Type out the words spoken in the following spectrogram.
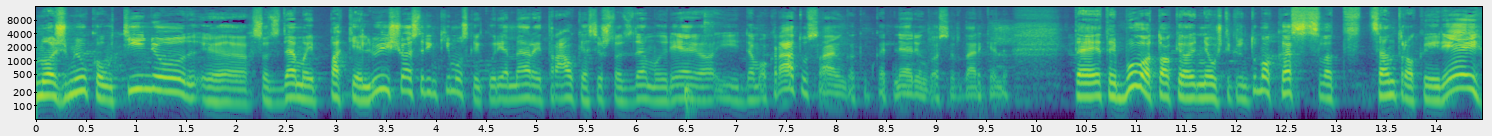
nuožmių kautinių, e, socdemai pakeliu į šios rinkimus, kai kurie merai traukėsi iš socdemų ir ėjo į demokratų sąjungą, kaip kad neringos ir dar keli. Tai, tai buvo tokio neužtikrintumo, kas vat, centro kairiai e,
